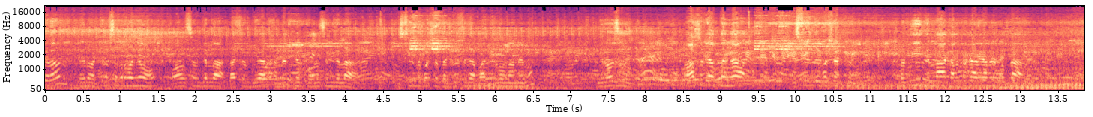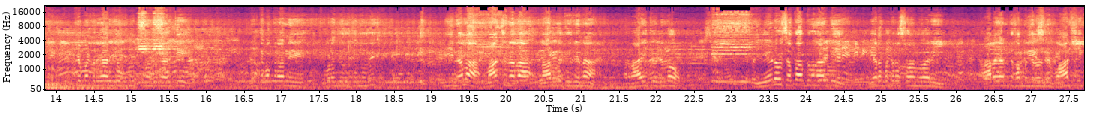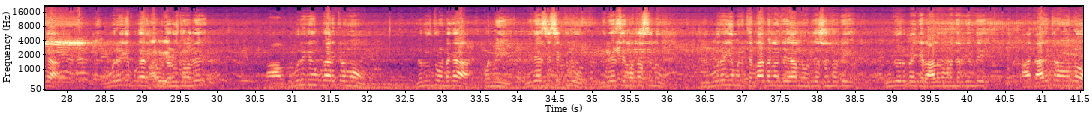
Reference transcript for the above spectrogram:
శ్రీరామ్ నేను అఖిల సుబ్రహ్మణ్యం కోనసీమ జిల్లా doctor BR Ambedkar Konaseema జిల్లా విశ్వ పరిషత్ అధ్యక్షుడిగా బాధ్యతలో ఉన్నాను నేను. ఈరోజు రాష్ట్ర వ్యాప్తంగా విశ్వ పరిషత్కి ప్రతి జిల్లా కలెక్టర్ కార్యాలయం వద్ద ముఖ్యమంత్రి గారికి ఉప ముఖ్యమంత్రి గారికి వినతి పత్రాన్ని ఇవ్వడం జరుగుతున్నది. ఈ నెల మార్చి నెల నాలుగో తేదీన రాయచోటిలో ఏడవ శతాబ్దం నాటి వీరభద్ర స్వామి వారి ఆలయానికి సంబంధించిన వార్షిక ఊరేగింపు కార్యక్రమం జరుగుతున్నది. ఆ ఊరేగింపు కార్యక్రమం జరుగుతుండగా కొన్ని విదేశీ శక్తులు విదేశీ మతస్థులు ఈ ఊరేగింపుని చిన్నాభిన్నం చేయాలనే ఉద్దేశంతో హిందువులపైకి రాలదవ్వడం జరిగింది. ఆ కార్యక్రమంలో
